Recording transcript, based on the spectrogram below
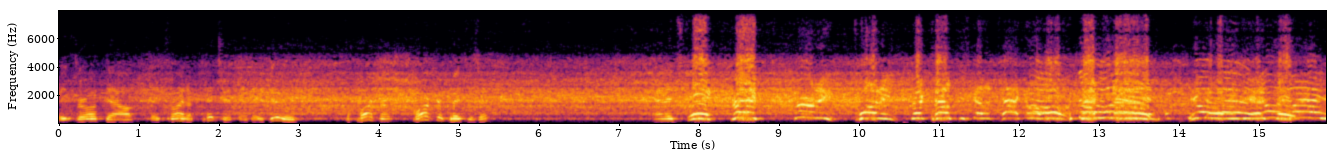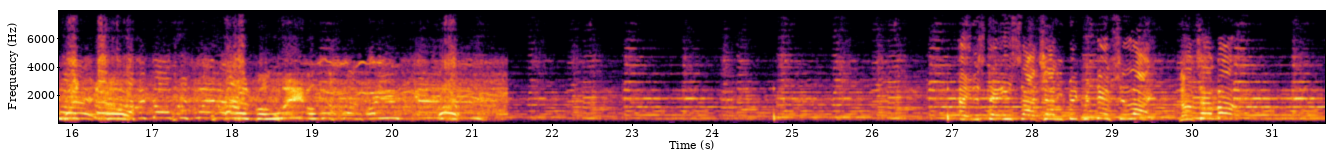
They throw it down. They try to pitch it, and they do. To Parker. Parker pitches it. And it's Drake! Drake! 30, 20, Gronkowski's got a tackle! Oh, that's it! He got it in the end zone! Touchdown! The Dolphins win Unbelievable! Are you kidding oh. me? Hey, this that Eastside Johnny Big Redemption light. Know what I'm talking about?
